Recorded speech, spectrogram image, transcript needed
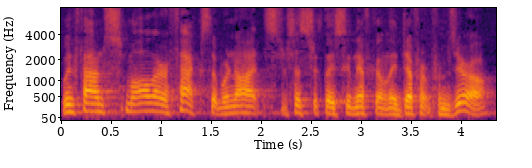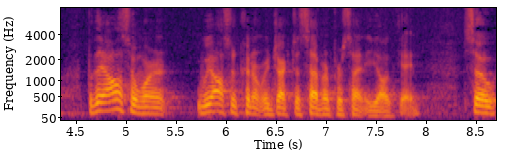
we found smaller effects that were not statistically significantly different from zero, but they also weren't, we also couldn't reject a 7% yield gain. So,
